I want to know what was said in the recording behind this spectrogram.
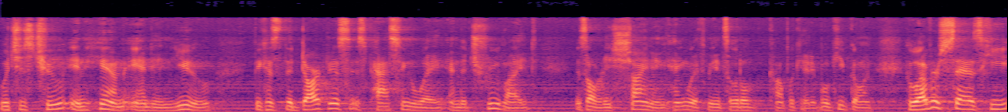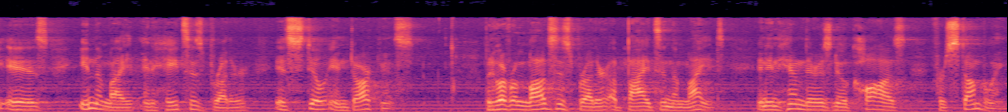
which is true in him and in you because the darkness is passing away and the true light is already shining. Hang with me, it's a little complicated. We'll keep going. Whoever says he is in the light and hates his brother is still in darkness. But whoever loves his brother abides in the light, and in him there is no cause for stumbling.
